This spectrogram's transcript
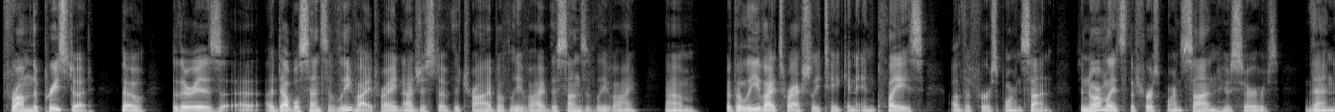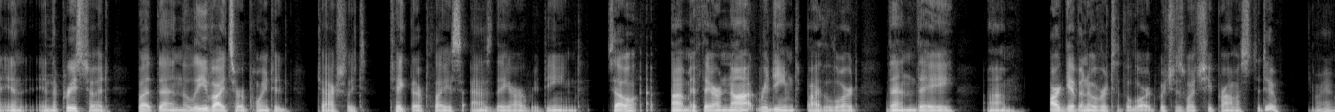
from the priesthood. So so there is a, a, double sense of Levite, right? Not just of the tribe of Levi, the sons of Levi, um, but the Levites were actually taken in place of the firstborn son. So normally it's the firstborn son who serves then in, in the priesthood, but then the Levites are appointed to actually t- take their place as they are redeemed. So um, if they are not redeemed by the Lord, then they um, are given over to the Lord, which is what she promised to do. Right?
